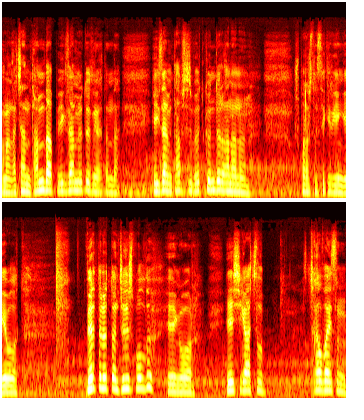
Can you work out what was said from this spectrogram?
анан качан тандап экзамен өтөт экен жактан да экзамен тапшырып өткөндөр гана анан ушу парашюттан секиргенге ээ болот вертолеттон чыгыш болду эң оор эшиги ачылып чыга албайсың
